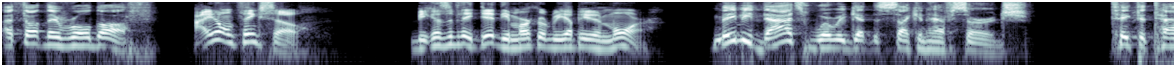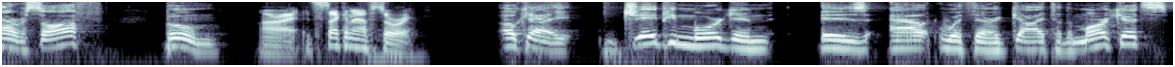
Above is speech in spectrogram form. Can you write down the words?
I thought they rolled off. i don't think so because if they did the market would be up even more Maybe that's where we get the second half surge. Take the tariffs off, Boom. All right, it's second half story. Okay, JP Morgan is out with their guide to the markets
